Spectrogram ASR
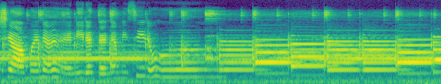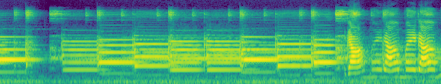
श्याम निरतनमि राम राम राम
